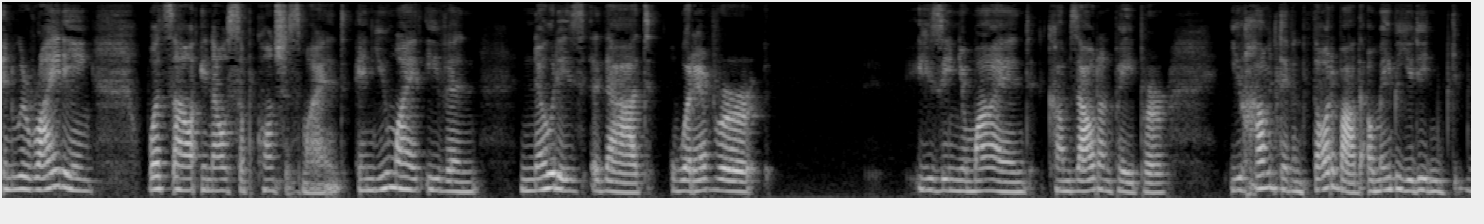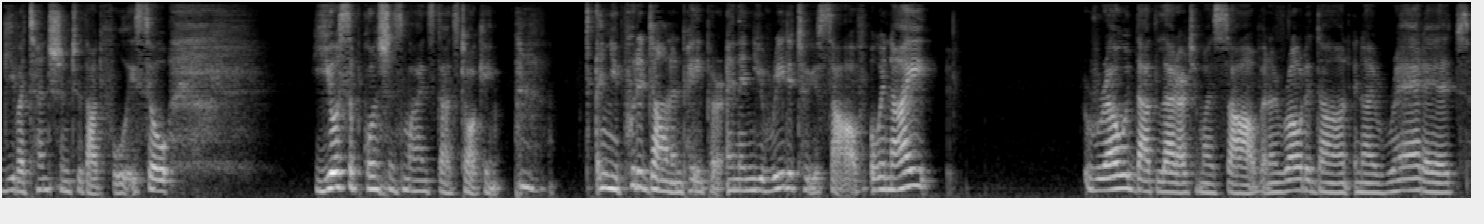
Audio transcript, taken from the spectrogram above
and we're writing what's out in our subconscious mind. And you might even notice that whatever is in your mind comes out on paper you haven't even thought about it, or maybe you didn't give attention to that fully. So your subconscious mind starts talking and you put it down on paper and then you read it to yourself. When I wrote that letter to myself and I wrote it down and I read it,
